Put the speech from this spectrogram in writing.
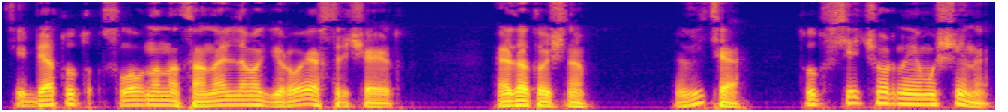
тебя тут словно национального героя встречают». «Это точно». «Витя, тут все черные мужчины,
